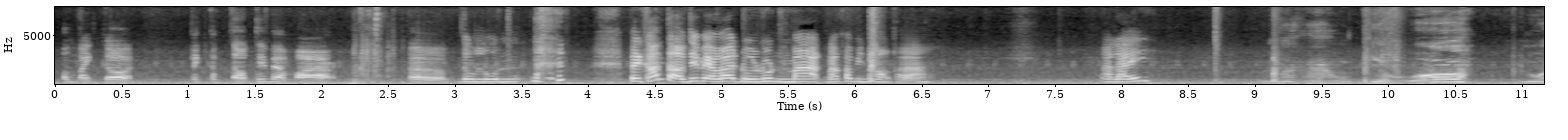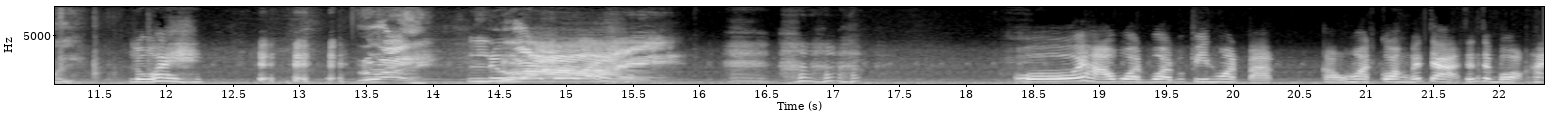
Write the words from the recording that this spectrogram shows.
โอ้ my god เป็นคำตอบที่แบบว่า เออดูลุ้น เป็นคำตอบที่แบบว่าดูรุ่นมากนะคะพี่น้องค่ะ อะไรมาหาของเกี่ยว โอ้รวย รวย รวยรวยรวย โอ้ยหาวอดวอดมาปีนหอดปากเขาหอดกล่องนะจ๊ะฉันจะบอกให้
